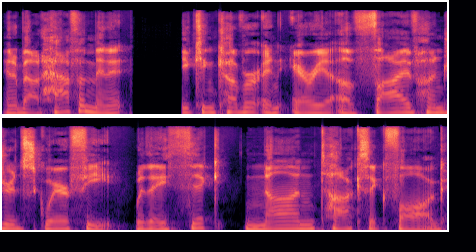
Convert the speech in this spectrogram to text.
In about half a minute, it can cover an area of 500 square feet with a thick, non toxic fog.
